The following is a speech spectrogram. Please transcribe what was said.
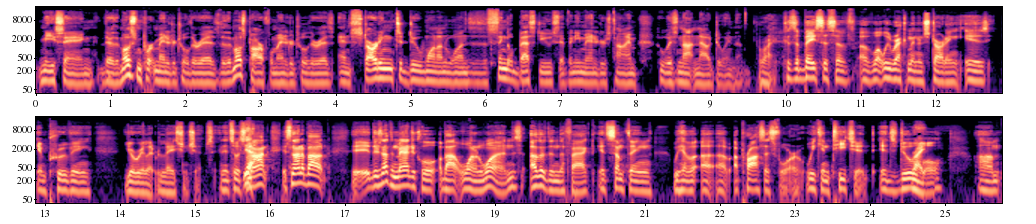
me saying they're the most important manager tool there is, they're the most powerful manager tool there is, and starting to do one on ones is the single best use of any manager's time who is not now doing them. Right. Because the basis of, of what we recommend in starting is improving your rela- relationships. And so it's Yeah. not it's not about eh, there's nothing magical about one-on-ones other than the fact it's something we have a, a, a process for. We can teach it. It's doable. Um,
